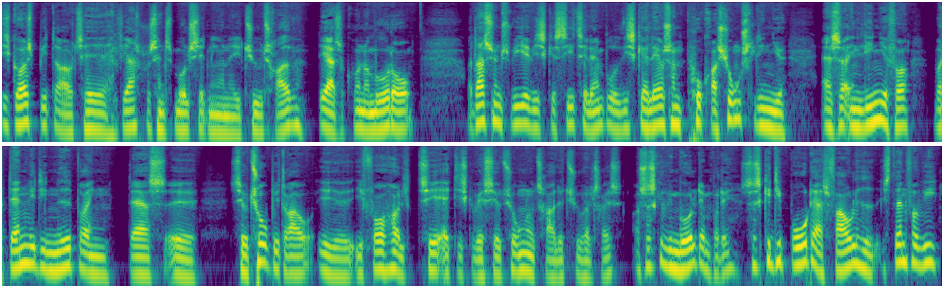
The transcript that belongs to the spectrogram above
De skal også bidrage til 70% målsætningerne i 2030. Det er altså kun om 8 år. Og der synes vi, at vi skal sige til landbruget, at vi skal lave sådan en progressionslinje, altså en linje for, hvordan vil de nedbringe deres øh, CO2-bidrag i, i forhold til, at de skal være CO2-neutrale i 2050. Og så skal vi måle dem på det. Så skal de bruge deres faglighed, i stedet for at vi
